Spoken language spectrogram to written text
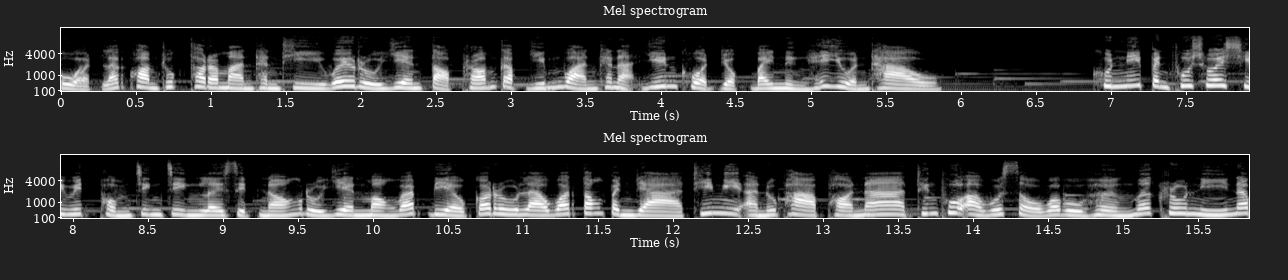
ปวด และความทุกข์ทรมานทันทีเว่ยรูเย็นตอบพร้อมกับยิ้มหวานขณะยื่นขวดหยกใบหนึ่งให้หยวนเทาคุณนี่เป็นผู้ช่วยชีวิตผมจริง ๆ เลยสิทธิ์น้องหรูเย็นมองแวบเดียวก็รู้แล้วว่าต้องเป็นยาที่มีอนุภาพพอหน้าทึ่งผู้อาวุโสวบูเฮิงเมื่อครู่นี้นะ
